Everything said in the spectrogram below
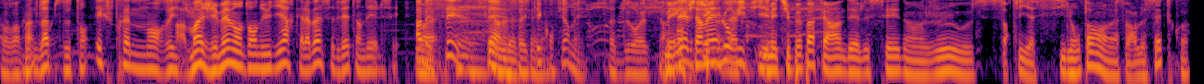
dans un laps de temps extrêmement réduit. Ah, moi, j'ai même entendu dire qu'à la base, ça devait être un DLC. Ah, Ouais. mais c'est, ça a été confirmé. Ça devrait Mais un DLC glorifié. Mais tu peux pas faire un DLC d'un jeu sorti il y a si longtemps, à savoir le 7, quoi.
